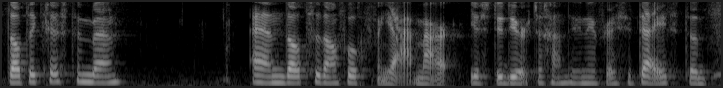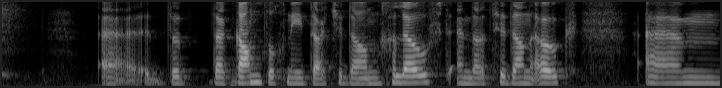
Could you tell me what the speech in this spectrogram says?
dat ik christen ben. En dat ze dan vroegen van, ja, maar je studeert toch aan de universiteit? Dat, eh, dat, dat kan toch niet dat je dan gelooft en dat je dan ook ehm,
